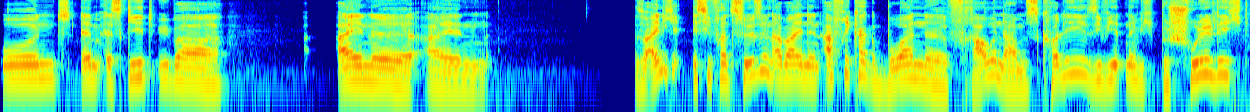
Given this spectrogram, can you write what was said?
Und ähm, es geht über eine, ein, also eigentlich ist sie Französin, aber in den Afrika geborene Frau namens Collie. Sie wird nämlich beschuldigt,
